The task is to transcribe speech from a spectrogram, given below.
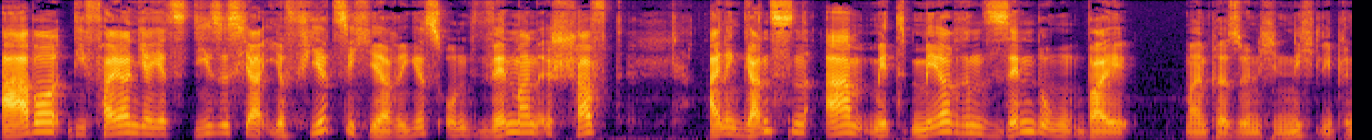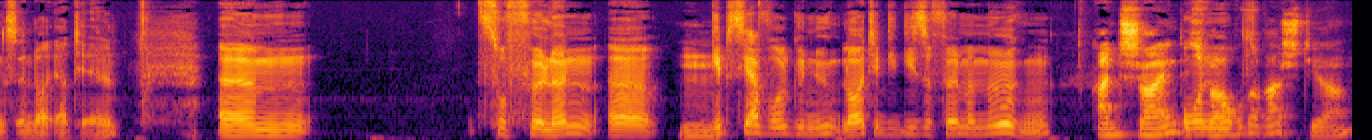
aber die feiern ja jetzt dieses Jahr ihr 40-jähriges und wenn man es schafft, einen ganzen Abend mit mehreren Sendungen bei meinem persönlichen Nicht-Lieblingssender RTL ähm, zu füllen, äh, hm. gibt es ja wohl genügend Leute, die diese Filme mögen. Anscheinend, ich war auch überrascht, ja.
